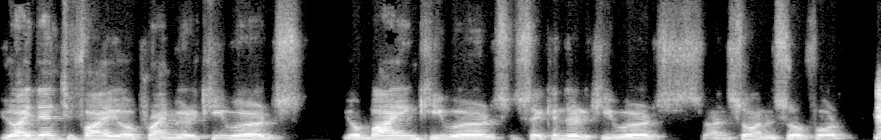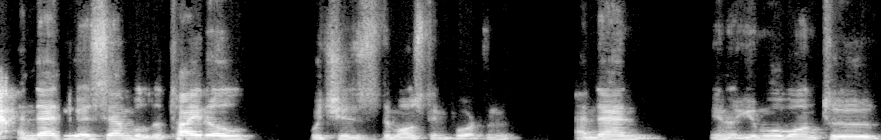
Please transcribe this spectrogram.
you identify your primary keywords your buying keywords, secondary keywords, and so on and so forth. Yeah. And then you assemble the title, which is the most important. And then you know you move on to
